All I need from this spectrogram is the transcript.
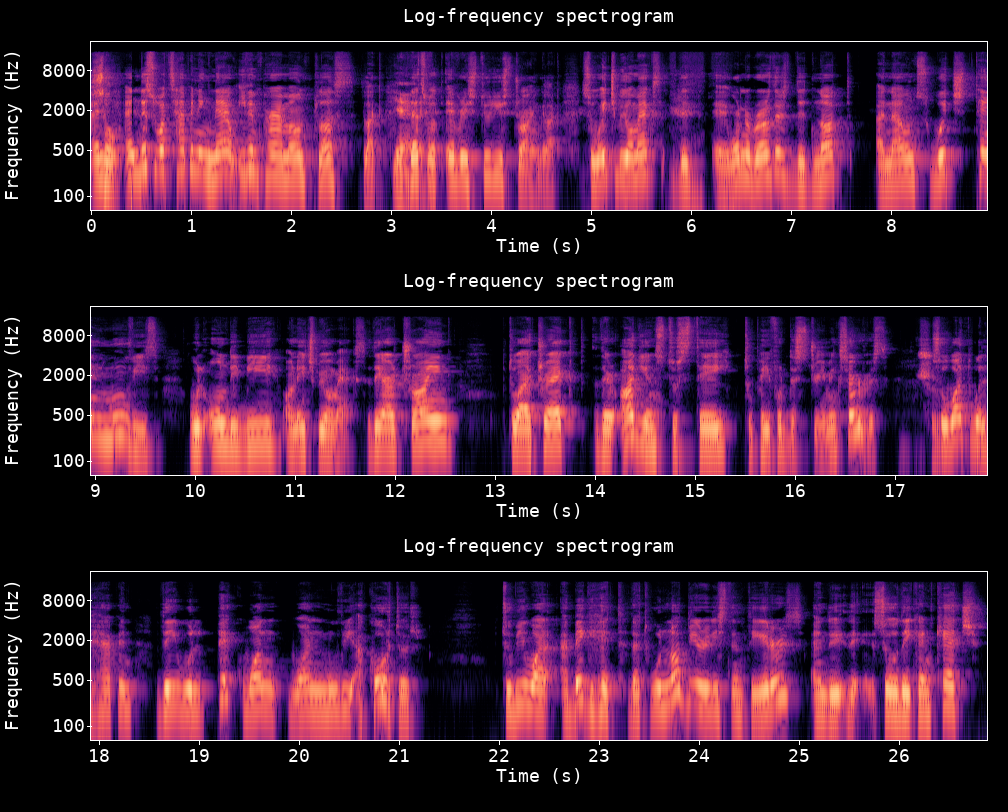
and, So- and this is what's happening now. Even Paramount Plus, like Yeah. that's what every studio is trying. Like so, HBO Max did uh, Warner Brothers did not announce which ten movies will only be on HBO Max. They are trying to attract their audience to stay to pay for the streaming service. So what will happen? They will pick one one movie a quarter to be what a big hit that will not be released in theaters, and they, they- so they can catch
